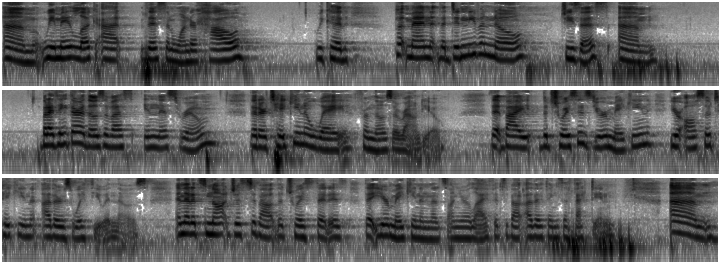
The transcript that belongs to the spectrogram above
Um, we may look at this and wonder how we could put men that didn't even know Jesus. Um, but I think there are those of us in this room that are taking away from those around you that by the choices you're making, you're also taking others with you in those. And that it's not just about the choice that is that you're making and that's on your life. It's about other things affecting. Um,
